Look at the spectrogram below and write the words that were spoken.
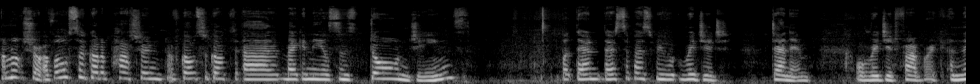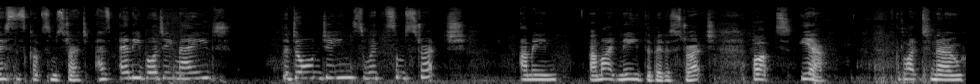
I'm not sure. I've also got a pattern. I've also got uh, Megan Nielsen's Dawn jeans, but then they're supposed to be rigid denim or rigid fabric. And this has got some stretch. Has anybody made the Dawn jeans with some stretch? I mean, I might need the bit of stretch, but yeah, I'd like to know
